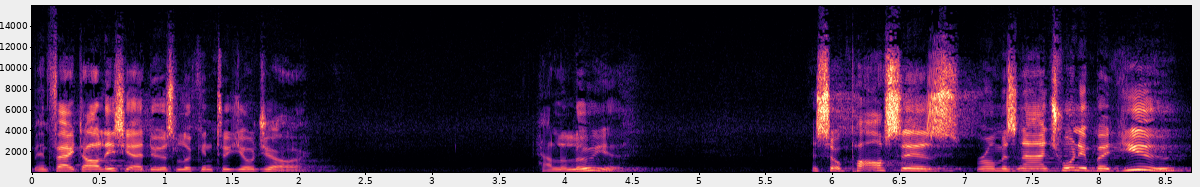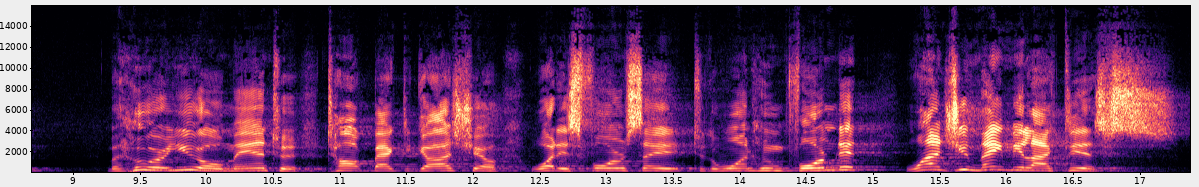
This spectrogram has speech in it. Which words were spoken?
In fact, all He's got to do is look into your jar. Hallelujah. And so Paul says, Romans 9 20, but you, but who are you, O man, to talk back to God? Shall what is formed say to the one whom formed it? Why did you make me like this?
